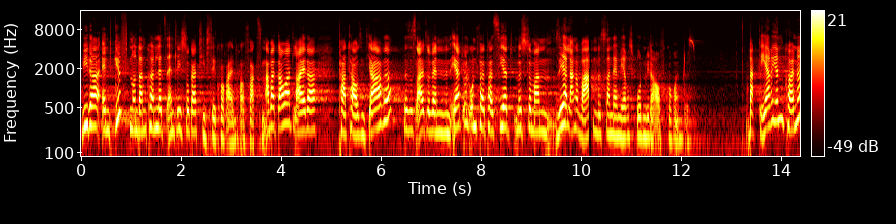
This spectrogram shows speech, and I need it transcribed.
wieder entgiften und dann können letztendlich sogar Tiefseekorallen drauf wachsen. Aber dauert leider paar tausend Jahre. Das ist also, wenn ein Erdölunfall passiert, müsste man sehr lange warten, bis dann der Meeresboden wieder aufgeräumt ist. Bakterien können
